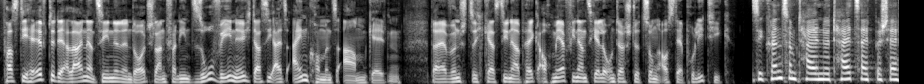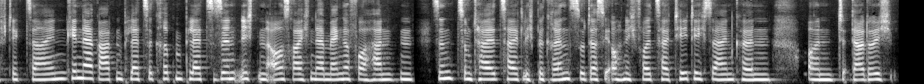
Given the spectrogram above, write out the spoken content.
Fast die Hälfte der Alleinerziehenden in Deutschland verdient so wenig, dass sie als einkommensarm gelten. Daher wünscht sich Kerstina Peck auch mehr finanzielle Unterstützung aus der Politik. Sie können zum Teil nur Teilzeit beschäftigt sein. Kindergartenplätze, Krippenplätze sind nicht in ausreichender Menge vorhanden, sind zum Teil zeitlich begrenzt, sodass sie auch nicht Vollzeit tätig sein können. Und dadurch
